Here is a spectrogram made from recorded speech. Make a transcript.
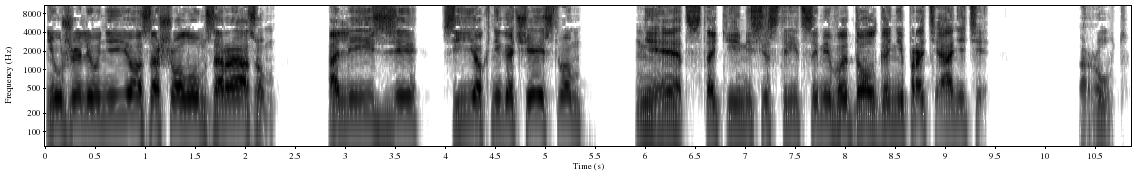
Неужели у нее зашел ум за разум? А Лиззи с ее книгочейством? Нет, с такими сестрицами вы долго не протянете. Рут,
